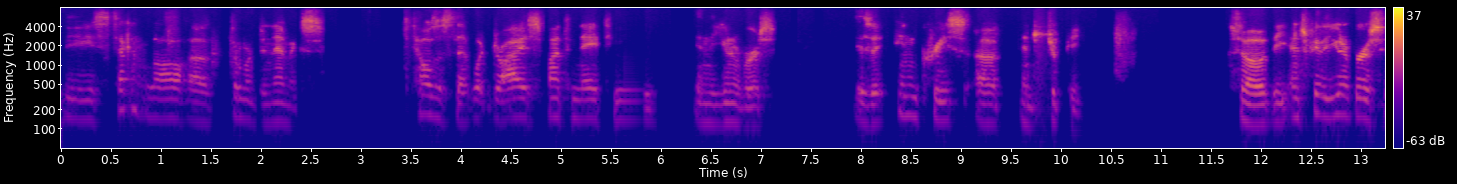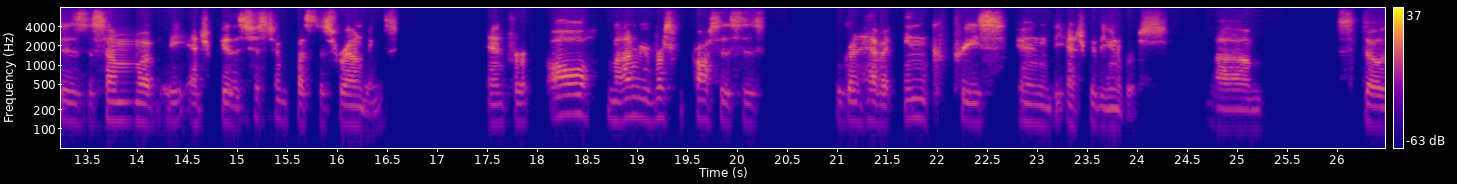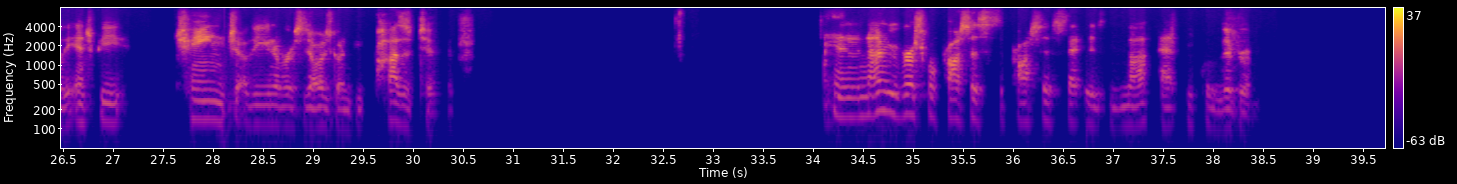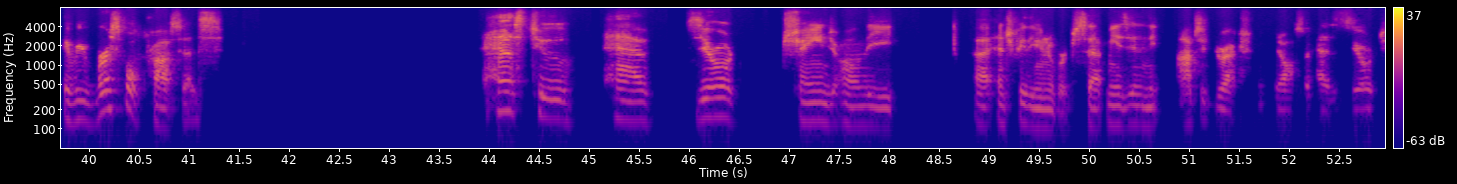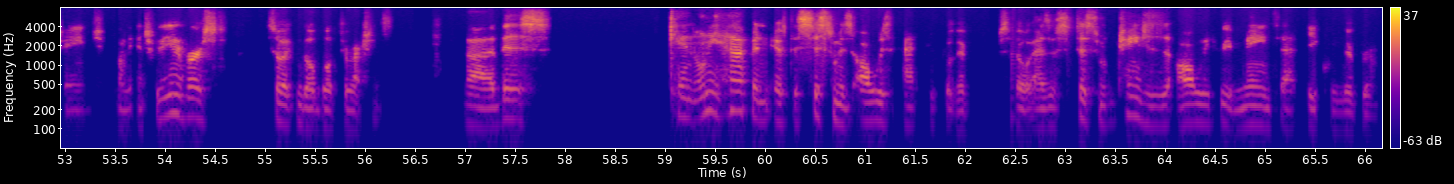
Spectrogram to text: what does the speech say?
The second law of thermodynamics tells us that what drives spontaneity in the universe is an increase of entropy. So the entropy of the universe is the sum of the entropy of the system plus the surroundings. And for all non-reversible processes, we're going to have an increase in the entropy of the universe. Um, so the entropy change of the universe is always going to be positive. And a non-reversible process is a process that is not at equilibrium. A reversible process has to have zero change on the uh, entropy of the universe. That means in the opposite direction. It also has zero change on the entropy of the universe, so it can go both directions. Uh, this can only happen if the system is always at equilibrium. So as a system changes, it always remains at equilibrium.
